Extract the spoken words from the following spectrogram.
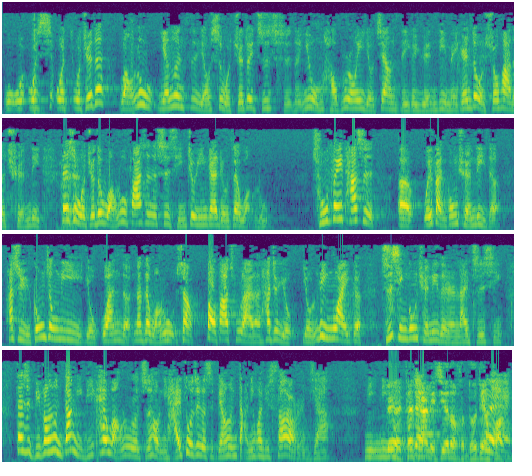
我我我我我觉得网络言论自由是我绝对支持的，因为我们好不容易有这样子的一个园地，每个人都有说话的权利。但是我觉得网络发生的事情就应该留在网络。除非它是呃违反公权力的，它是与公众利益有关的，那在网络上爆发出来了，它就有有另外一个执行公权力的人来执行。但是，比方说你当你离开网络了之后，你还做这个事，比方说你打电话去骚扰人家，你你对他家里接到很多电话对，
